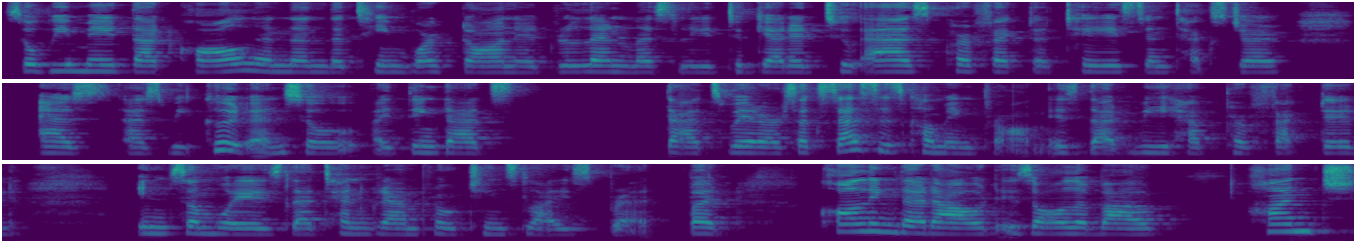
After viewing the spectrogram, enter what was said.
so we made that call and then the team worked on it relentlessly to get it to as perfect a taste and texture as as we could. And so i think that's that's where our success is coming from is that we have perfected in some ways that 10 gram protein sliced bread. But calling that out is all about hunch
